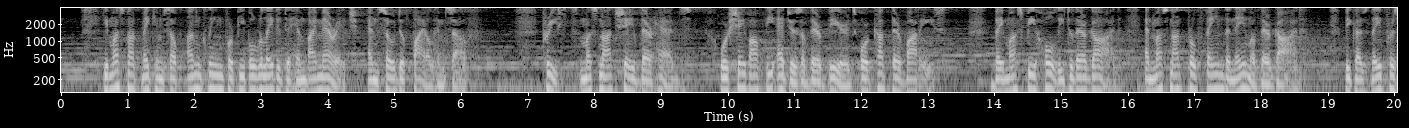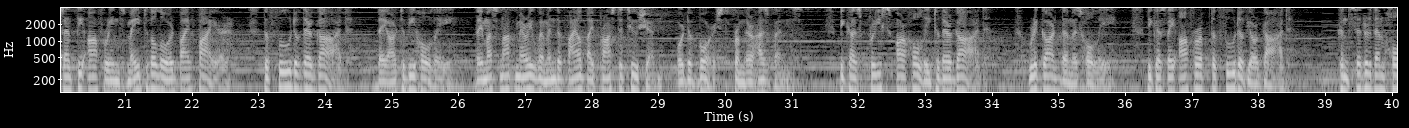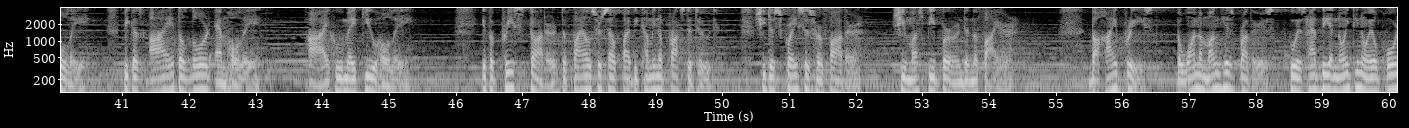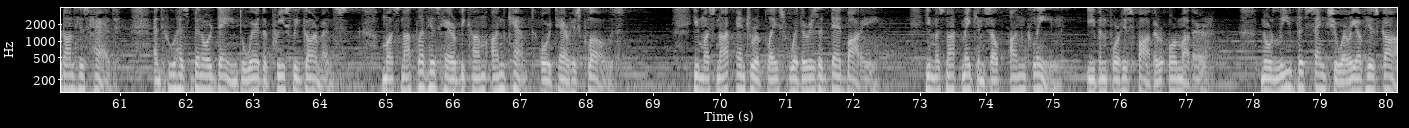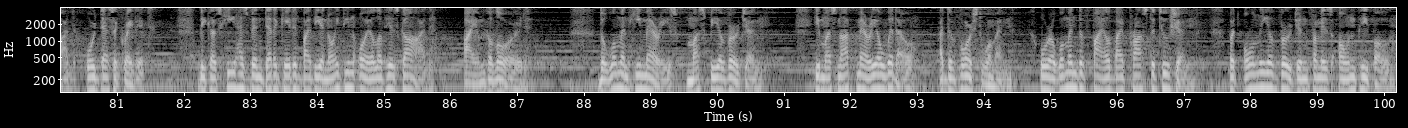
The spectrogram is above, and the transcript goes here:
He must not make himself unclean for people related to him by marriage, and so defile himself. Priests must not shave their heads, or shave off the edges of their beards, or cut their bodies. They must be holy to their God, and must not profane the name of their God, because they present the offerings made to the Lord by fire, the food of their God. They are to be holy. They must not marry women defiled by prostitution or divorced from their husbands, because priests are holy to their God. Regard them as holy, because they offer up the food of your God. Consider them holy, because I, the Lord, am holy. I who make you holy. If a priest's daughter defiles herself by becoming a prostitute, she disgraces her father. She must be burned in the fire. The high priest, the one among his brothers, who has had the anointing oil poured on his head, and who has been ordained to wear the priestly garments, must not let his hair become unkempt or tear his clothes. He must not enter a place where there is a dead body. He must not make himself unclean, even for his father or mother, nor leave the sanctuary of his God or desecrate it because he has been dedicated by the anointing oil of his God. I am the Lord. The woman he marries must be a virgin. He must not marry a widow, a divorced woman, or a woman defiled by prostitution, but only a virgin from his own people.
